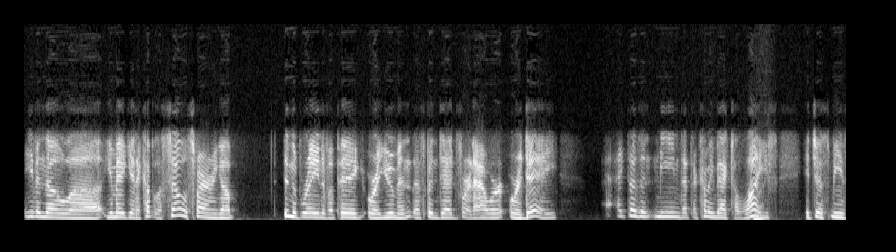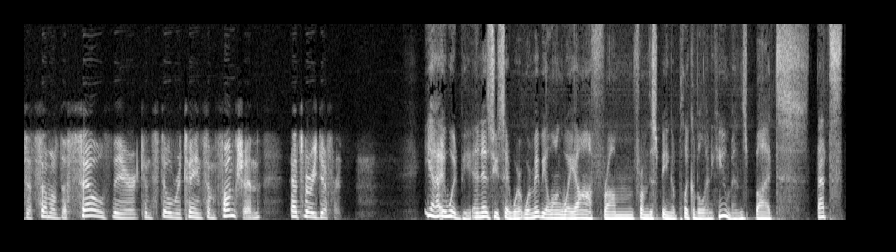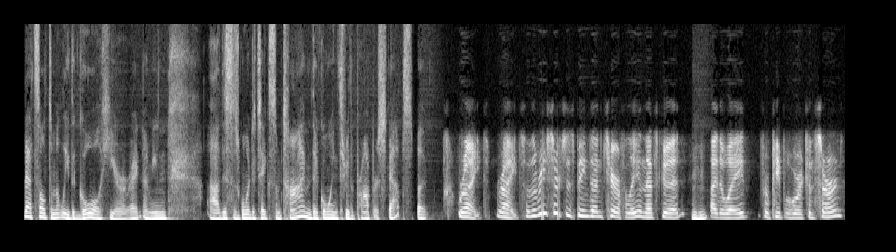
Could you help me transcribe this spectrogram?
even though uh, you may get a couple of cells firing up in the brain of a pig or a human that's been dead for an hour or a day. It doesn't mean that they're coming back to life. Right. It just means that some of the cells there can still retain some function. That's very different. Yeah, it would be. And as you say, we're, we're maybe a long way off from, from this being applicable in humans, but that's, that's ultimately the goal here, right? I mean, uh, this is going to take some time. They're going through the proper steps, but. Right, right. So the research is being done carefully, and that's good, mm-hmm. by the way, for people who are concerned.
